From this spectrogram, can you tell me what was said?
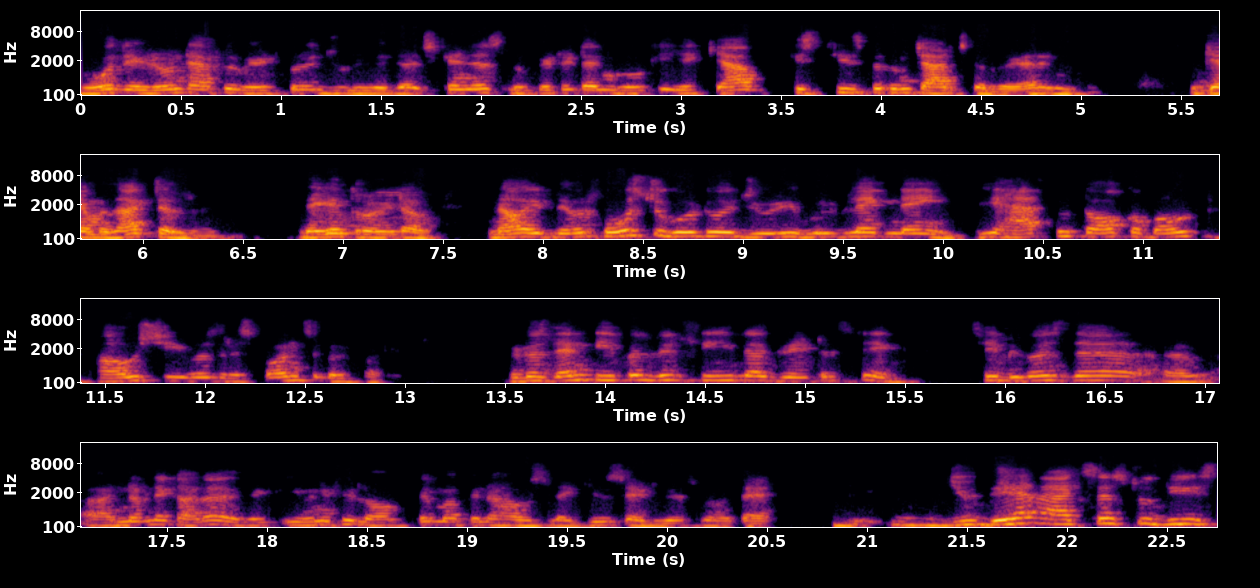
वो they don't have to wait for a jury the judge can just look at it and go कि ये क्या किस चीज पे तुम चार्ज कर रहे हो यार इनको क्या मजाक चल रहा है they can throw it out now if they were forced to go to a jury who will be like नहीं we have to talk about how she was responsible for it because then people will feel a greater stake see because the uh, arnav ne kaha na, even if you lock them up in a house like you said you mein hota you they have access to these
